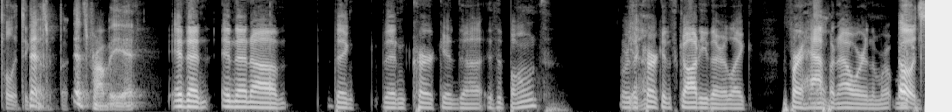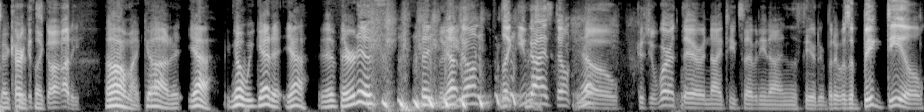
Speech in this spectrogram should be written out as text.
pull it together. That's- But That's probably it. And then and then um then then Kirk and uh is it Bones? Or is it Kirk and Scotty there like for half an hour in the mo- oh, it's picture? Kirk it's and like Scotty. oh my god, it, yeah. No, we get it. Yeah. Uh, There it is. Yep. You don't like you guys don't Yep. know because you weren't there in 1979 in the theater, but it was a big deal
